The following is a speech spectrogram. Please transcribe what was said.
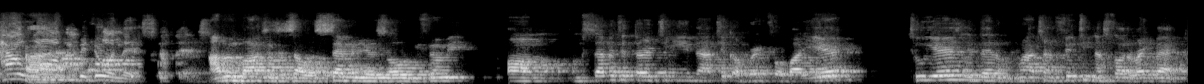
how long you been doing this? I've been boxing since I was seven years old. You feel me? Um, from seven to thirteen, then I took a break for about a year, two years, and then when I turned fifteen, I started right back.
